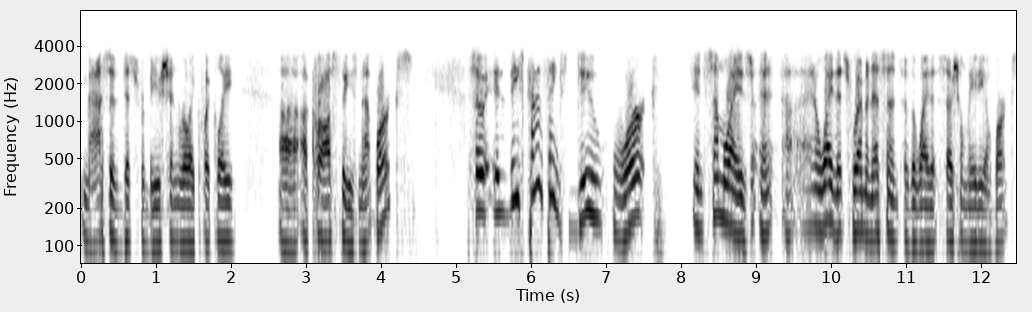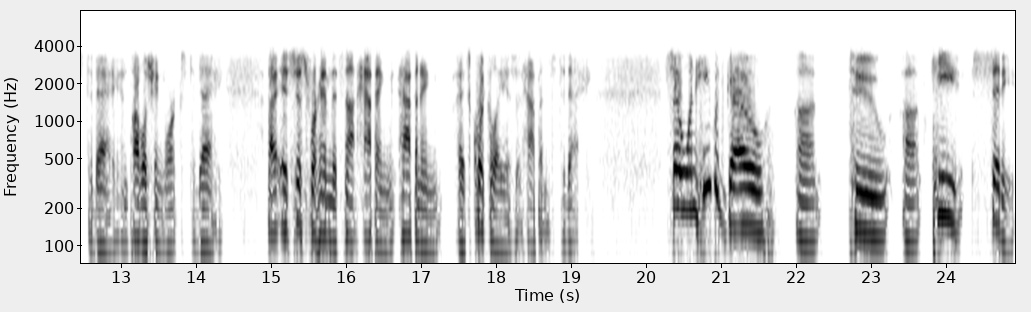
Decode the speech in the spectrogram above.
massive distribution really quickly uh, across these networks. So it, these kind of things do work in some ways, in, uh, in, a way that's reminiscent of the way that social media works today and publishing works today. Uh, it's just for him that's not happening happening as quickly as it happens today. So when he would go uh, to uh, key cities,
